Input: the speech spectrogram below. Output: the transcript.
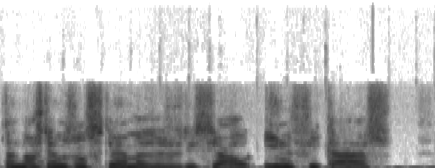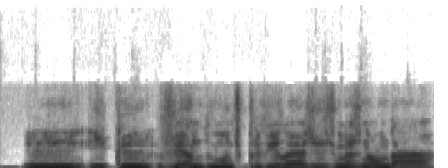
Portanto, nós temos um sistema judicial ineficaz e, que vende muitos privilégios, mas não dá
